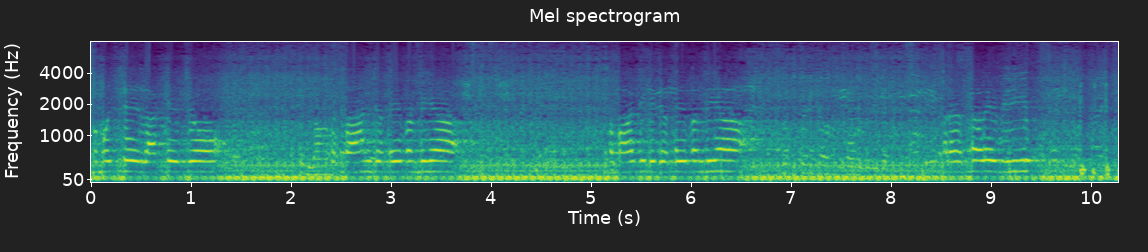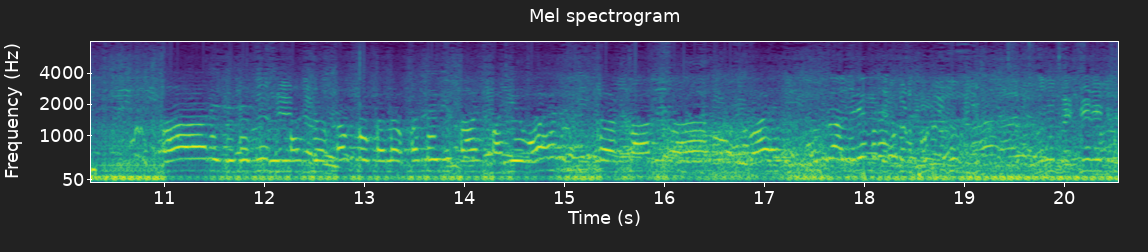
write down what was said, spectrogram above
ਸਮੁੱਚੇ ਇਲਾਕੇ ਚੋਂ ਕਿਸਾਨ ਜਥੇਬੰਦੀਆਂ ਸਮਾਜਿਕ ਜਥੇਬੰਦੀਆਂ ਪ੍ਰੈਸ ਵਾਲੇ ਵੀਰ ਸਾਰੇ ਜਿਹੜੇ ਵੀ ਪਹੁੰਚੋ ਸਭ ਤੋਂ ਪਹਿਲਾਂ ਫਤਿਹ ਦੀ ਸਾਂਝ ਪਾਈਏ ਵਾਹਿਗੁਰੂ ਜੀ ਕਾ ਖਾਲਸਾ, ਵਾਹਿਗੁਰੂ ਜੀ ਕੀ ਫਤਿਹ। ਬੱਚ ਗਏ ਹੋ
